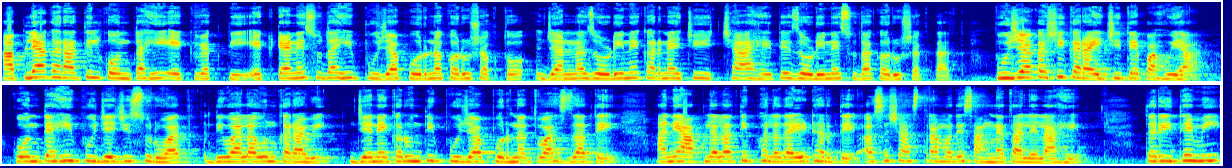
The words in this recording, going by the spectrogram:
आपल्या घरातील कोणताही एक व्यक्ती एकट्याने सुद्धा ही पूजा पूर्ण करू शकतो. ज्यांना जोडीने करण्याची इच्छा आहे ते जोडीने सुद्धा करू शकतात. पूजा कशी करायची ते पाहूया. कोणत्याही पूजेची सुरुवात दिवा लावून करावी जेणेकरून ती पूजा पूर्णत्वास जाते आणि आपल्याला ती फलदायी ठरते असं शास्त्रामध्ये सांगण्यात आलेलं आहे. तर इथे मी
